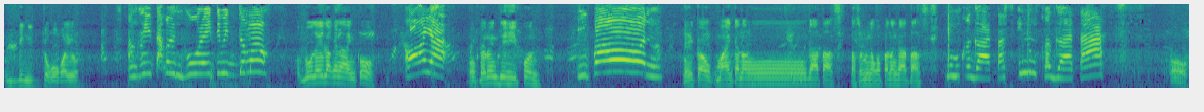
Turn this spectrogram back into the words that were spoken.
Binidyo ko kayo. Ang kita ko yung gulay tiwidyo mo. Gulay lang kinain ko. O kaya, Oh, pero hindi hipon. ipon. Eh, ikaw, kumain ka ng gatas. Tapos uminom ka pa ng gatas. Inom ka gatas. Inom ka gatas. Oh.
